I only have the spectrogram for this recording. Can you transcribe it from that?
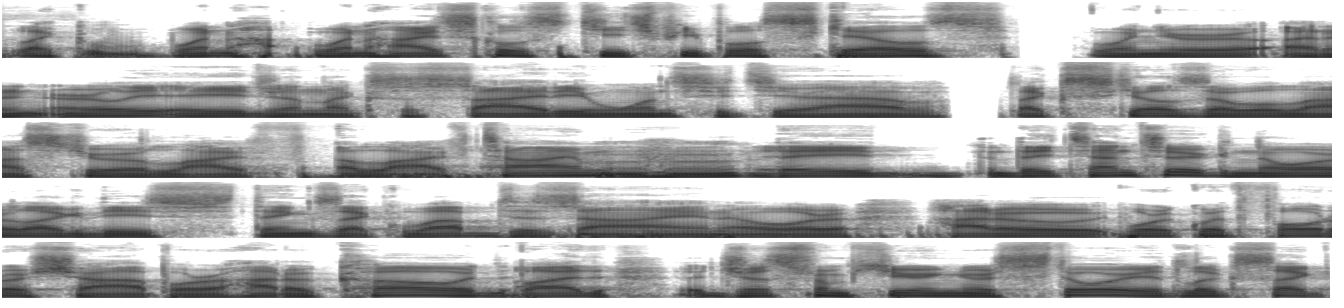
like when when high schools teach people skills when you're at an early age and like society wants you to have like skills that will last you a life a lifetime, Mhm. they they tend to ignore like these things like web design or how to work with Photoshop or how to code. But just from hearing your story, it looks like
